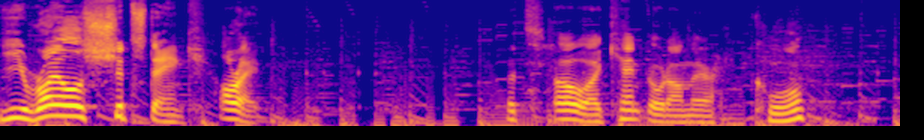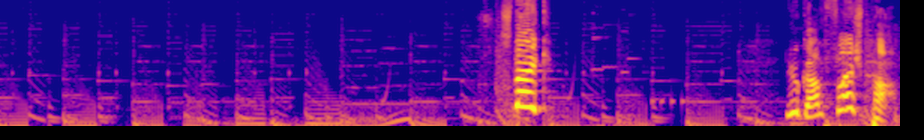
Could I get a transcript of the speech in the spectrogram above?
Ye royal shit stank. Alright. Let's. Oh, I can't go down there. Cool. Snake! You got flesh pop.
